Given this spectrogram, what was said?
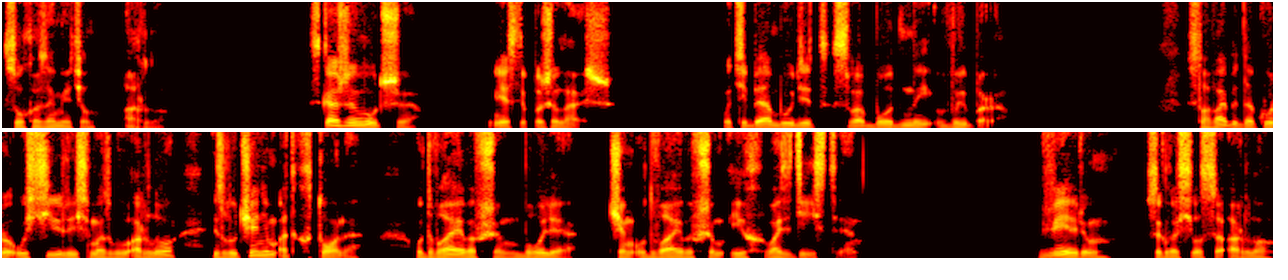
Сухо заметил Арло. Скажи лучше, если пожелаешь. У тебя будет свободный выбор. Слова Бедокура усилились в мозгу Орло излучением от Хтона, удваивавшим более, чем удваивавшим их воздействие. «Верю», — согласился Орло.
